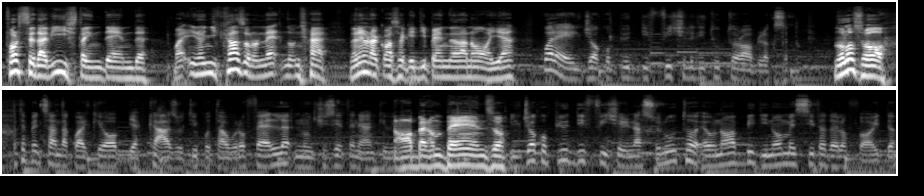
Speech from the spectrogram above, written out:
Forse da vista intende. Ma in ogni caso non è, non, cioè, non è una cosa che dipende da noi, eh. Qual è il gioco più difficile di tutto Roblox? Non lo so. State pensando a qualche hobby a caso tipo Tower of Hell, non ci siete neanche No, visti. vabbè, non penso. Il gioco più difficile in assoluto è un hobby di nome Citadel of Void.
